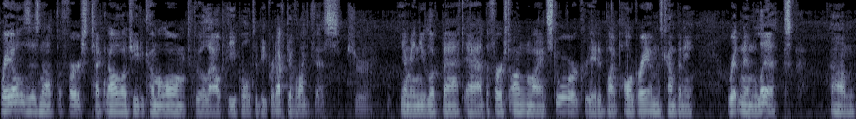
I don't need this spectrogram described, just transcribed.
Rails is not the first technology to come along to allow people to be productive like this. Sure. I mean, you look back at the first online store created by Paul Graham's company, written in Lisp, um,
